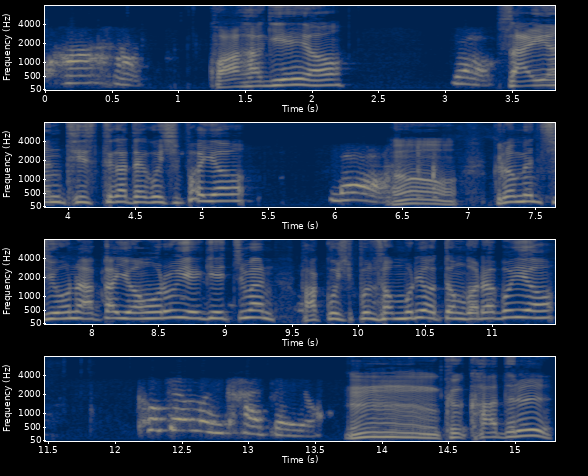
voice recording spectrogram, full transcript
과학. 과학이에요. 네. scientist가 되고 싶어요? 네. 어, 그러면 지호는 아까 영어로 얘기했지만 받고 싶은 선물이 어떤 거라고요? 포켓몬 카드요. 음, 그 카드를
